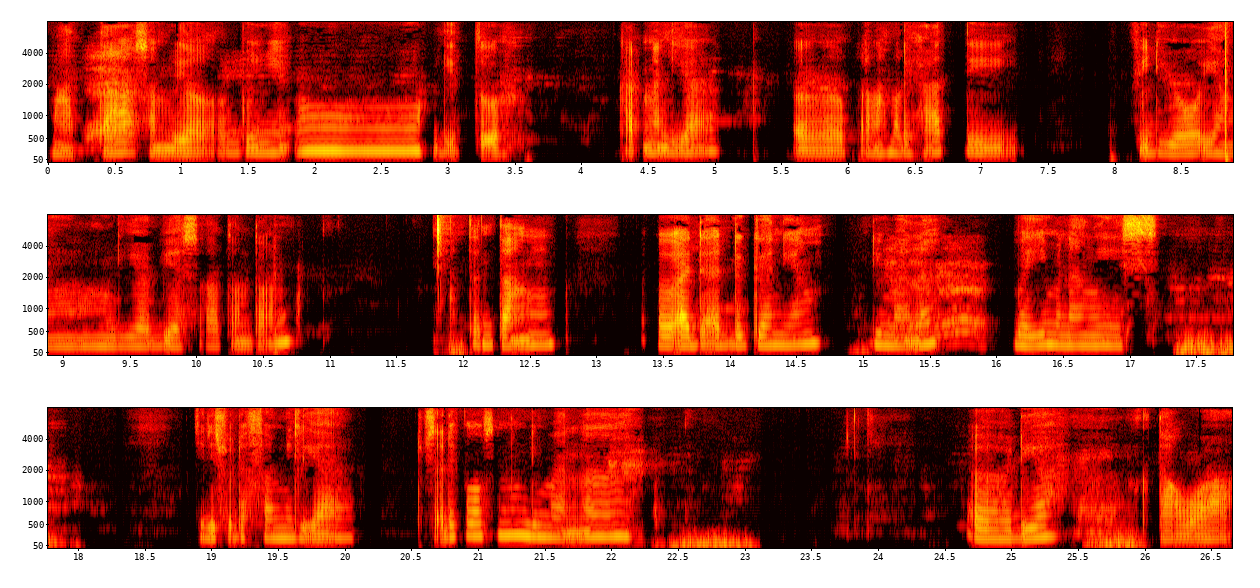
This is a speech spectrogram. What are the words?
mata sambil bunyi uh, gitu, karena dia uh, pernah melihat di video yang dia biasa tonton tentang uh, ada adegan yang di mana bayi menangis. Jadi sudah familiar. Terus ada kalau senang gimana uh, dia ketawa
